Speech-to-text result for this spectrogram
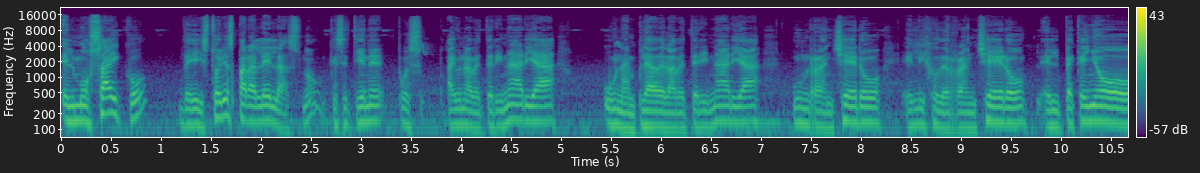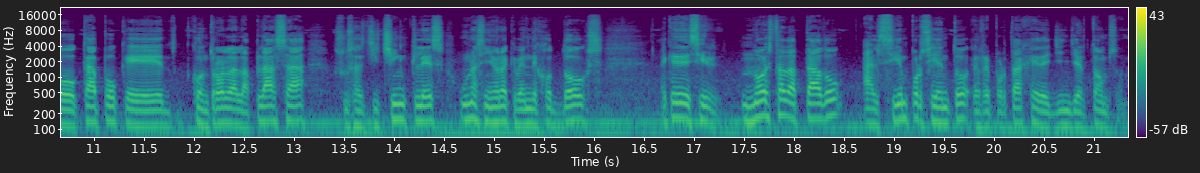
el mosaico de historias paralelas, ¿no? Que se tiene, pues hay una veterinaria, una empleada de la veterinaria, un ranchero, el hijo del ranchero, el pequeño capo que controla la plaza, sus achichincles, una señora que vende hot dogs. Hay que decir, no está adaptado al 100% el reportaje de Ginger Thompson.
